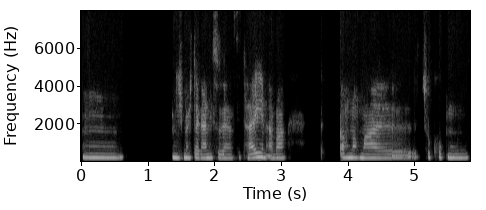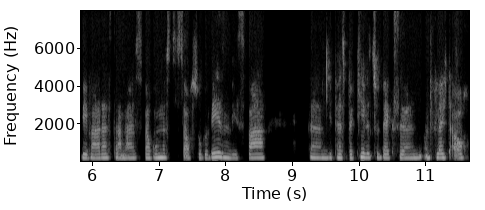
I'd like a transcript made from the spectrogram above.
mh, hm, ich möchte da gar nicht so sehr ins Detail gehen, aber auch nochmal zu gucken, wie war das damals, warum ist es auch so gewesen, wie es war, ähm, die Perspektive zu wechseln und vielleicht auch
